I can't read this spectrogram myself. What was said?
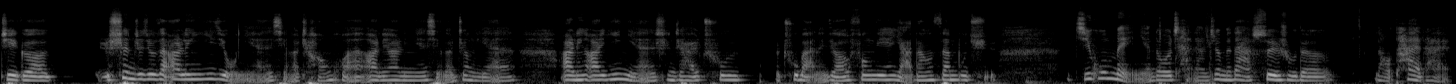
这个甚至就在二零一九年写了《偿还》，二零二零年写了《证言》，二零二一年甚至还出出版了叫《疯癫亚当三部曲》，几乎每年都有产量。这么大岁数的老太太，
